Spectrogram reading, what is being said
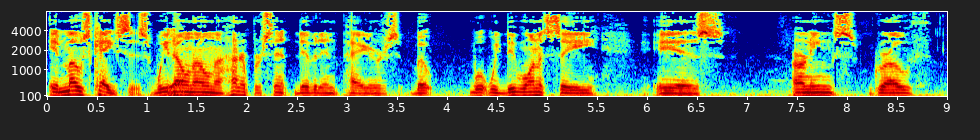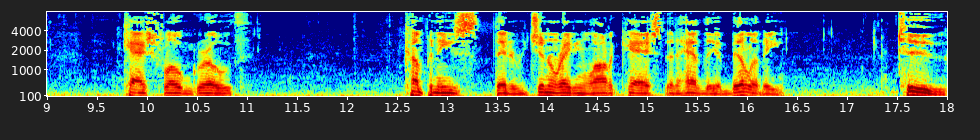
In most cases, we yeah. don't own 100% dividend payers, but what we do want to see is earnings growth, cash flow growth, companies that are generating a lot of cash that have the ability to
